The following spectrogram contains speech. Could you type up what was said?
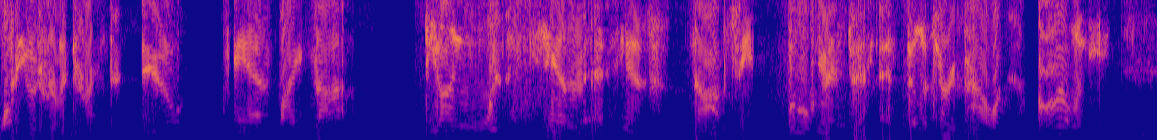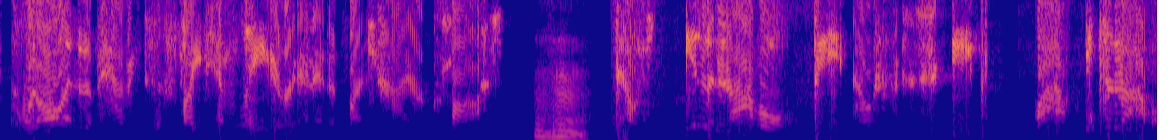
what he was really trying to do, and by not dealing with him and his Nazi movement and, and military power early, we all ended up having to fight him later and at a much higher cost. Mm-hmm. Now, in the novel, The Auschwitz Escape, wow, it's a novel.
